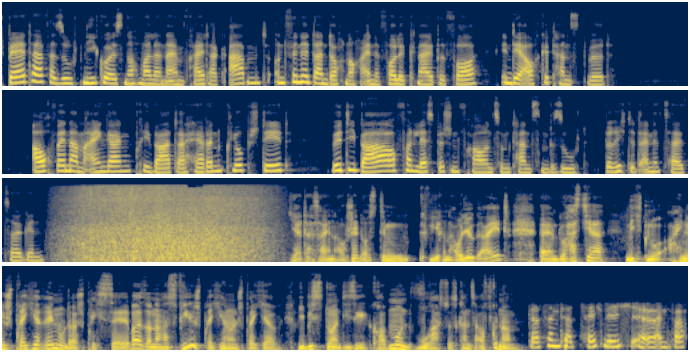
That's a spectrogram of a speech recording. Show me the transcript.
Später versucht Nico es nochmal an einem Freitagabend und findet dann doch noch eine volle Kneipe vor, in der auch getanzt wird. Auch wenn am Eingang privater Herrenclub steht, wird die Bar auch von lesbischen Frauen zum Tanzen besucht, berichtet eine Zeitzeugin. Ja, das ist ein Ausschnitt aus dem queeren Audioguide. Ähm, du hast ja nicht nur eine Sprecherin oder sprichst selber, sondern hast viele Sprecherinnen und Sprecher. Wie bist du an diese gekommen und wo hast du das Ganze aufgenommen? Das sind tatsächlich äh, einfach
